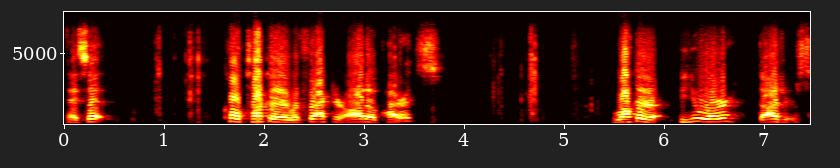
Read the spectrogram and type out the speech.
That's it. Cole Tucker, Refractor, Auto, Pirates. Walker Buehler, Dodgers.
